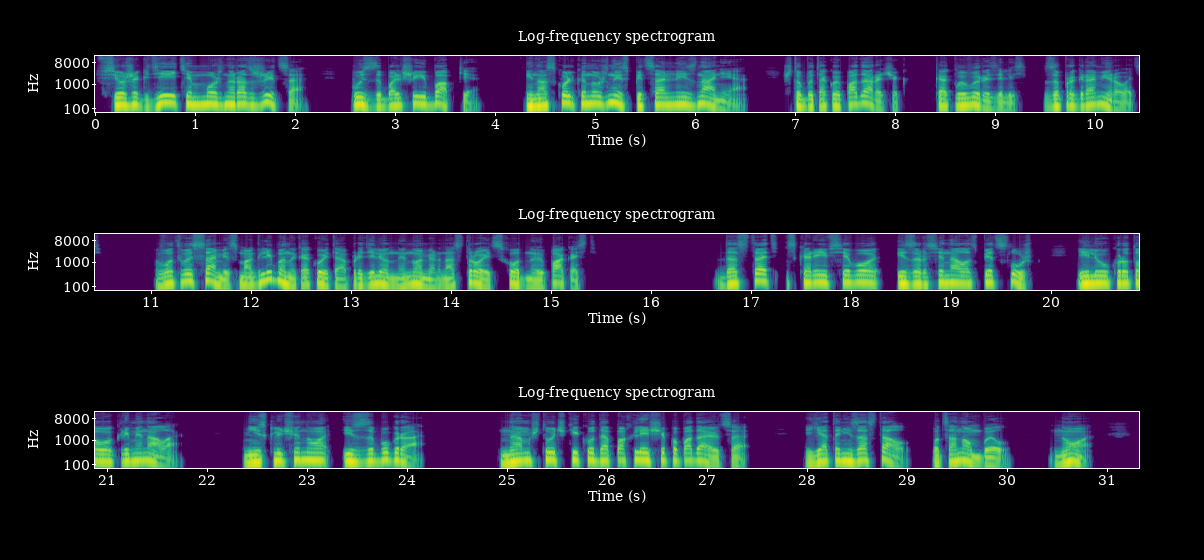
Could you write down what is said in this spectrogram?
Все же где этим можно разжиться, пусть за большие бабки? и насколько нужны специальные знания, чтобы такой подарочек, как вы выразились, запрограммировать. Вот вы сами смогли бы на какой-то определенный номер настроить сходную пакость? Достать, скорее всего, из арсенала спецслужб или у крутого криминала. Не исключено из-за бугра. Нам штучки куда похлеще попадаются. Я-то не застал, пацаном был. Но,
